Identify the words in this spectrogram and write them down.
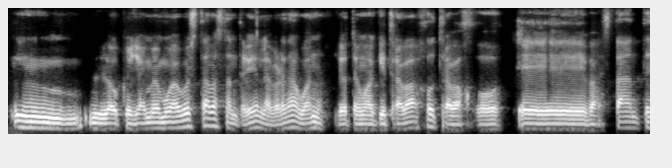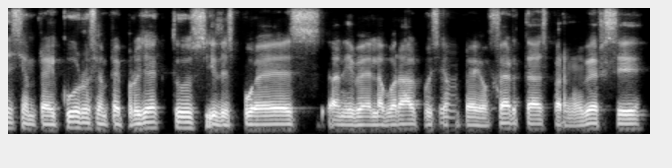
Mm, lo que yo me muevo está bastante bien, la verdad. Bueno, yo tengo aquí trabajo, trabajo eh, bastante, siempre hay curros, siempre hay proyectos y después a nivel laboral pues siempre hay ofertas para moverse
